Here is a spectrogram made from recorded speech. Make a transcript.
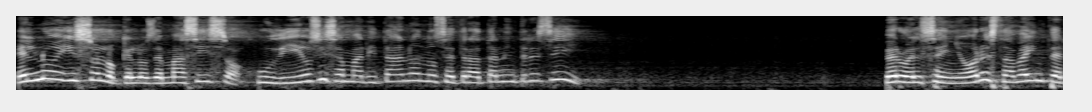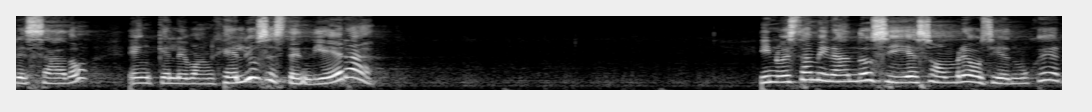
Él no hizo lo que los demás hizo. Judíos y samaritanos no se tratan entre sí. Pero el Señor estaba interesado en que el Evangelio se extendiera. Y no está mirando si es hombre o si es mujer.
